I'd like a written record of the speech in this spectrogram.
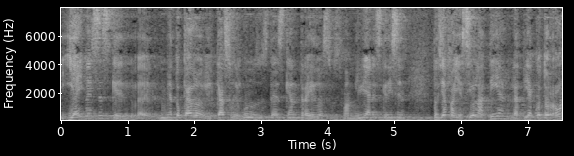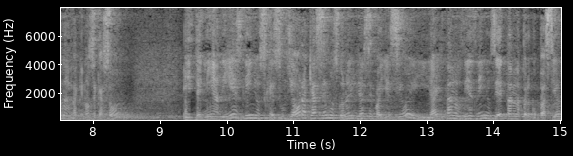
Y hay veces que eh, me ha tocado el caso de algunos de ustedes que han traído a sus familiares que dicen, pues ya falleció la tía, la tía Cotorrona, la que no se casó y tenía 10 niños Jesús, ¿y ahora qué hacemos con él? Ya se falleció y ahí están los 10 niños y ahí está la preocupación.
